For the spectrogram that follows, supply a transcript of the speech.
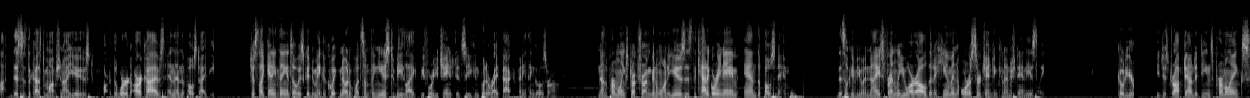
uh, this is the custom option I used. The word archives and then the post ID. Just like anything, it's always good to make a quick note of what something used to be like before you changed it so you can put it right back if anything goes wrong. Now the permalink structure I'm going to want to use is the category name and the post name. This will give you a nice friendly URL that a human or a search engine can understand easily. Go to your, you just drop down to Dean's Permalinks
